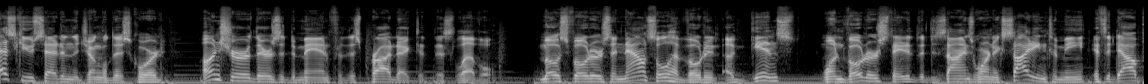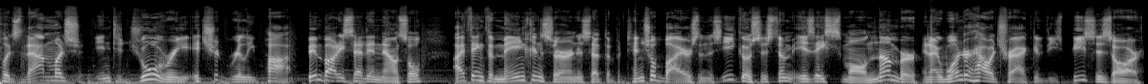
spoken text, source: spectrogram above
SQ said in the Jungle Discord, unsure there's a demand for this product at this level. Most voters in Nouncil have voted against. One voter stated the designs weren't exciting to me. If the DAO puts that much into jewelry, it should really pop. Bimbody said in Nouncil, I think the main concern is that the potential buyers in this ecosystem is a small number, and I wonder how attractive these pieces are.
